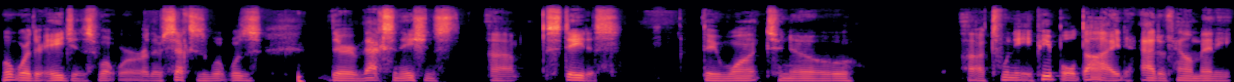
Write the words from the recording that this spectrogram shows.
what were their ages, what were their sexes, what was their vaccination uh, status they want to know uh, 28 people died out of how many?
